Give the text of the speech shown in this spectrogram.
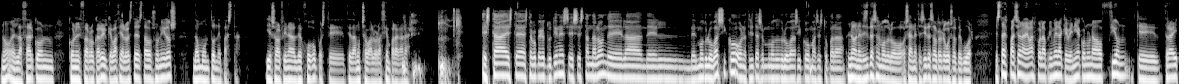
¿no? Enlazar con, con el ferrocarril que va hacia el oeste de Estados Unidos da un montón de pasta. Y eso al final del juego, pues te da mucha valoración para ganar. ¿Esta, esta, esta copia que tú tienes es standalone de la, del, módulo básico o necesitas el módulo básico más esto para...? No, necesitas el módulo, o sea, necesitas el of the War. Esta expansión además fue la primera que venía con una opción que trae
